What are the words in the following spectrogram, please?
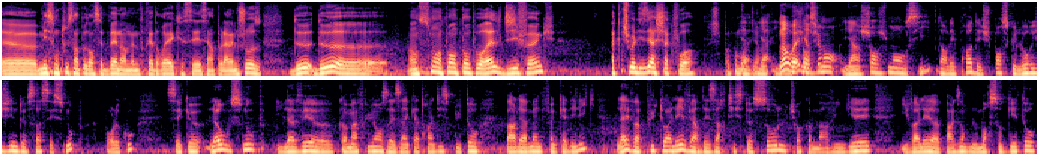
Euh, mais ils sont tous un peu dans cette veine, hein, même Fred Drake, c'est un peu la même chose. De, de euh, un son un peu intemporel, G-Funk, actualisé à chaque fois. Je sais pas Il y comment a- dire. il y a- un ouais, bien sûr. changement- Il y a un changement aussi dans les prods, et je pense que l'origine de ça, c'est Snoop, pour le coup. C'est que là où Snoop, il avait euh, comme influence dans les années 90 plutôt Parliament Funkadelic, là, il va plutôt aller vers des artistes soul, tu vois, comme Marvin Gaye. Il va aller, euh, par exemple, le morceau Ghetto,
